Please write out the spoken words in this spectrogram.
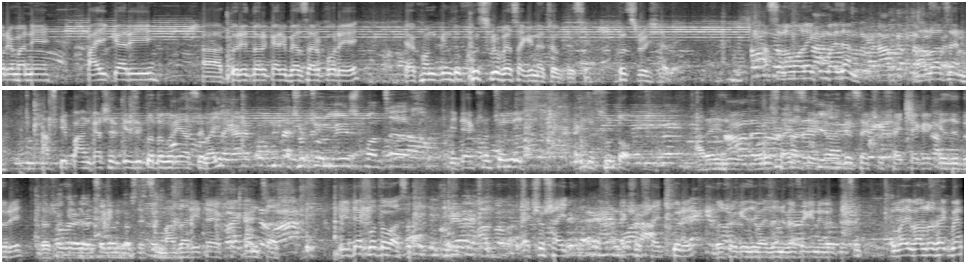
পরিমাণে পাইকারি তরি তরকারি বেচার পরে এখন কিন্তু খুচরো বেচা কিনা চলতেছে। খুচরো হিসাবে। আসসালামু আলাইকুম ভাইজান ভালো আছেন? আজকে পাঙ্কাশের কেজি কত করে আছে ভাই? একশো চল্লিশ পঞ্চাশ। এটা একশো চল্লিশ একটু ছোট। আর এই যে বড় সাইজ হইতেছে একশো ষাট টাকা কেজি ধরে। বেচা কিনা মাঝারিটা একশো পঞ্চাশ। এটা কত আছে? একশো ষাট একশো ষাট করে দশ কেজি ভাইজানি বেচা কিনা করতেছে। তো ভাই ভালো থাকবেন।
